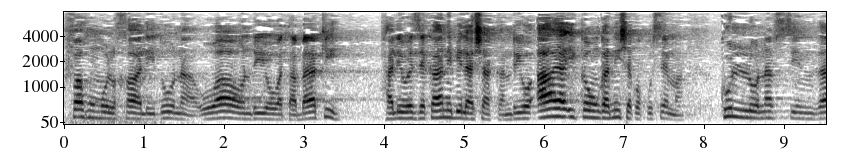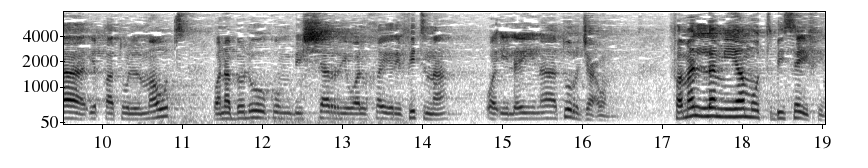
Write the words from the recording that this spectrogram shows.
fahumul khaliduna wao ndio watabaki? Haliwezekani bila shaka. Ndio aya ikaunganisha kwa kusema kullu nafsin dha'iqatul maut wa nabluukum bisharri wal khairi fitna wa ilayna turja'un. Faman lam yamut bisayfin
